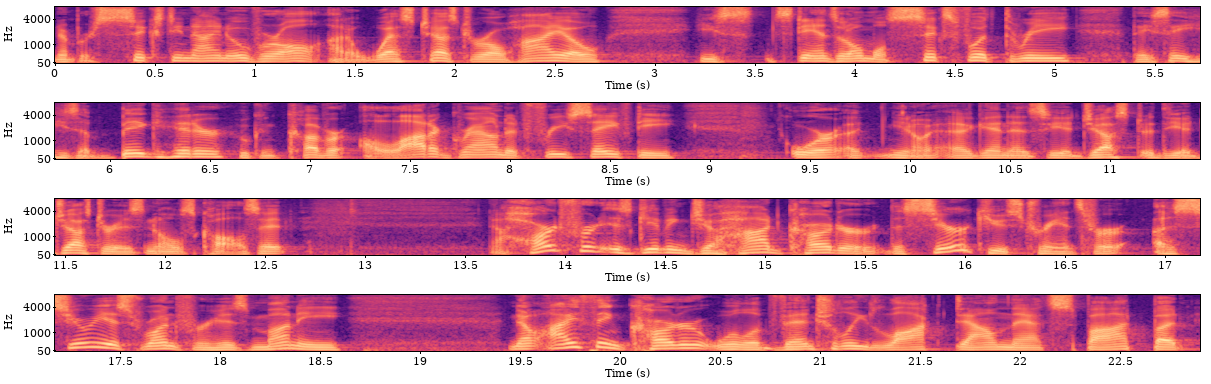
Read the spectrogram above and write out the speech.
number 69 overall out of West Chester, Ohio. He stands at almost six foot three. They say he's a big hitter who can cover a lot of ground at free safety, or uh, you know, again as the adjuster, the adjuster as Knowles calls it. Now, Hartford is giving Ja'Had Carter, the Syracuse transfer, a serious run for his money. Now, I think Carter will eventually lock down that spot, but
